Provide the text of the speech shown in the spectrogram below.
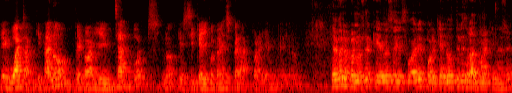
en WhatsApp quizá no, pero hay en chatbots, ¿no? Que sí que hay botones por ahí en medio, que reconocer que yo no soy usuario porque no utilizo las máquinas, ¿eh?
